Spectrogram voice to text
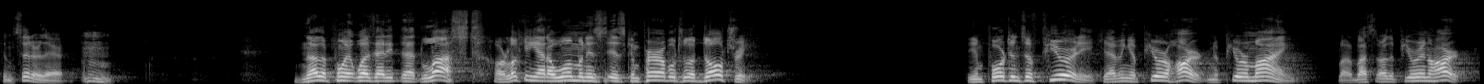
consider there. Another point was that, it, that lust or looking at a woman is, is comparable to adultery. The importance of purity, having a pure heart and a pure mind. Blessed are the pure in heart.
